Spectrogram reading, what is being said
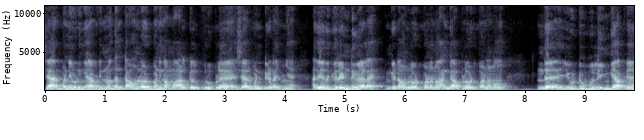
ஷேர் பண்ணி விடுங்க அப்படின்னு வந்து டவுன்லோட் பண்ணி நம்ம ஆட்கள் குரூப்பில் ஷேர் பண்ணிட்டு கிடக்குங்க. அது எதுக்கு ரெண்டு வேலை இங்கே டவுன்லோட் பண்ணணும் அங்கே அப்லோட் பண்ணணும். இந்த யூடியூப் லிங்கை அப்படியே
